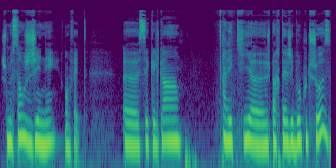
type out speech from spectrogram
je me sens gênée en fait. Euh, c'est quelqu'un avec qui euh, je partageais beaucoup de choses.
